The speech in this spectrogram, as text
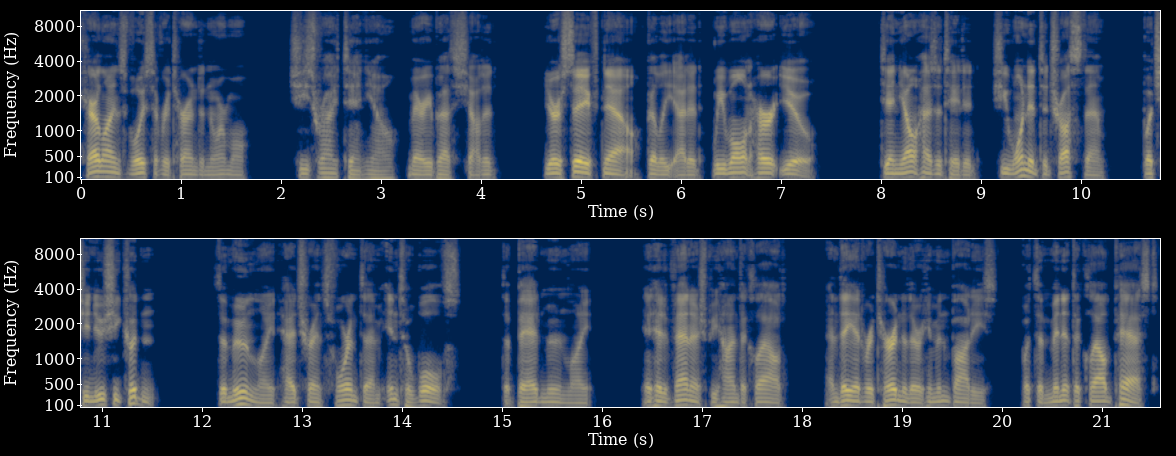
Caroline's voice had returned to normal. She's right, Danielle, Mary Beth shouted. You're safe now, Billy added. We won't hurt you. Danielle hesitated. She wanted to trust them, but she knew she couldn't. The moonlight had transformed them into wolves. The bad moonlight. It had vanished behind the cloud and they had returned to their human bodies. But the minute the cloud passed,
